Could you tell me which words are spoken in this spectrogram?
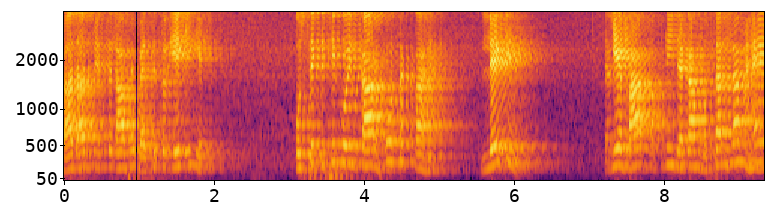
तादाद में इख्तलाफ है, वैसे तो एक ही है। उससे किसी को इनकार हो सकता है, लेकिन ये बात अपनी जगह मुसलम है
